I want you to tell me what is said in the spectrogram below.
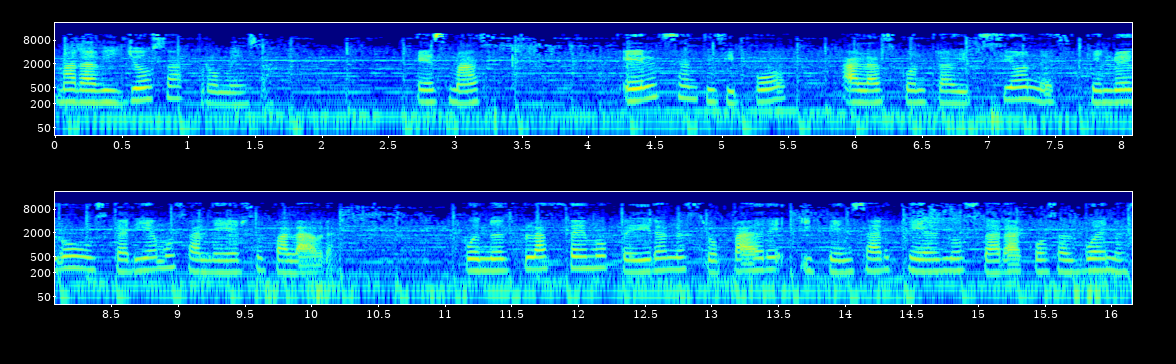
Maravillosa promesa. Es más, Él se anticipó a las contradicciones que luego buscaríamos al leer su palabra, pues no es blasfemo pedir a nuestro Padre y pensar que Él nos dará cosas buenas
